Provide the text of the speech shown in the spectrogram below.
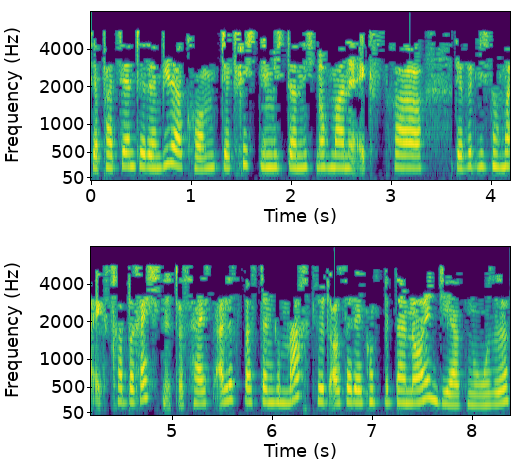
Der Patient, der dann wiederkommt, der kriegt nämlich dann nicht nochmal eine extra, der wird nicht nochmal extra berechnet. Das heißt, alles, was dann gemacht wird, außer der kommt mit einer neuen Diagnose,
